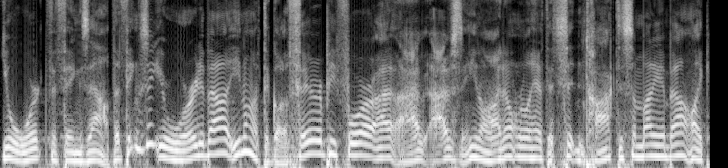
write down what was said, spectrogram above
you'll work the things out. The things that you're worried about, you don't have to go to therapy for. I, I, I've, you know, I don't really have to sit and talk to somebody about. Like,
